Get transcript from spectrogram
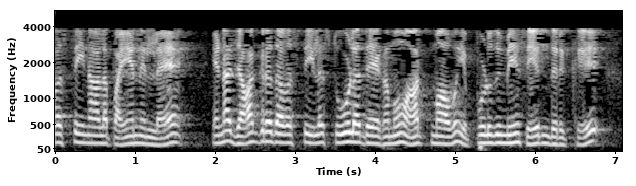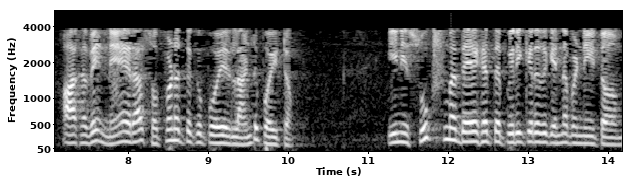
அவஸ்தையினால பயன் இல்லை ஏன்னா ஜாகிரத அவஸ்தையில ஸ்தூல தேகமும் ஆத்மாவும் எப்பொழுதுமே சேர்ந்திருக்கு. ஆகவே நேரா சொப்பனத்துக்கு போயிடலான்ட்டு போயிட்டோம். இனி சூக்ம தேகத்தை பிரிக்கிறதுக்கு என்ன பண்ணிட்டோம்?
